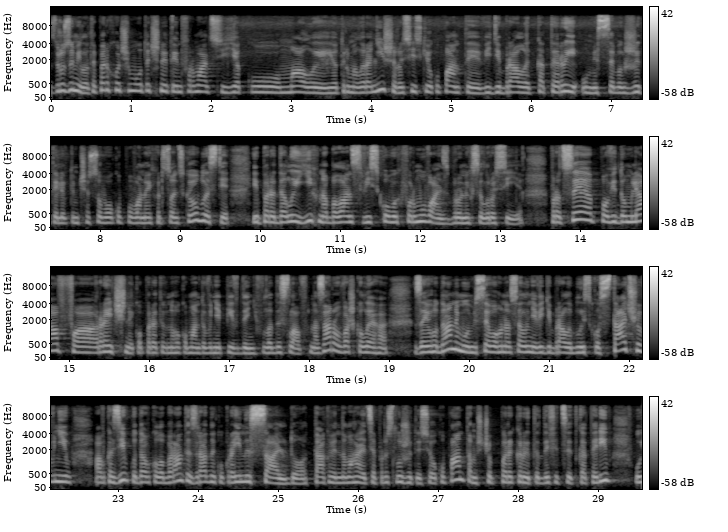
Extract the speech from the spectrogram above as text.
Зрозуміло. Тепер хочемо уточнити інформацію, яку мали і отримали раніше. Російські окупанти відібрали катери у місцевих жителів тимчасово окупованої Херсонської області і передали їх на баланс військових формувань збройних сил Росії. Про це повідомляв речник оперативного командування Південь Владислав Назаров. Ваш колега за його даними у місцевого населення відібрали близько 100 човнів. А вказівку дав колаборант і зрадник України Сальдо. Так він намагається прислужитися окупантам, щоб перекрити дефіцит катерів у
